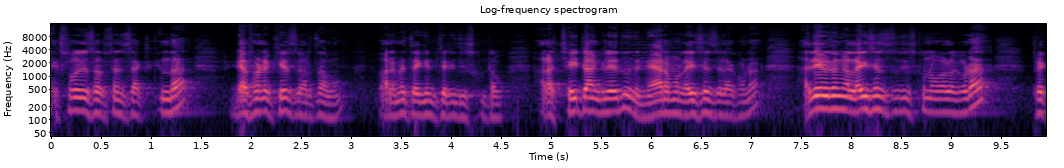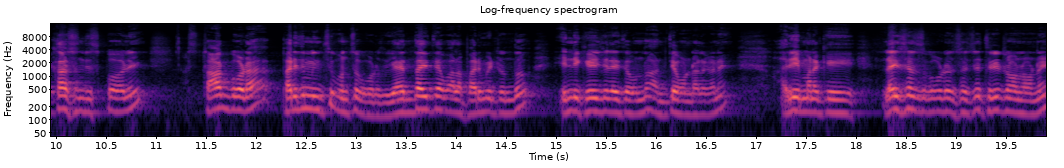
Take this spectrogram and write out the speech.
ఎక్స్పోజివ్ సబ్స్టెన్స్ యాక్ట్ కింద డెఫినెట్గా కేసు కడతాము. వాళ్ళ మీద తగిన చర్య తీసుకుంటాం. అలా చేయటానికి లేదు నేరము నేరం లైసెన్స్ లేకుండా. అదేవిధంగా లైసెన్స్ తీసుకున్న వాళ్ళు కూడా ప్రికాషన్ తీసుకోవాలి. స్టాక్ కూడా పరిధి మించి ఉంచకూడదు. ఎంత అయితే వాళ్ళ పర్మిట్ ఉందో ఎన్ని కేజీలు అయితే ఉందో అంతే ఉండాలి కానీ అది మనకి లైసెన్స్ కూడా వచ్చి త్రీ టౌన్లోనే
